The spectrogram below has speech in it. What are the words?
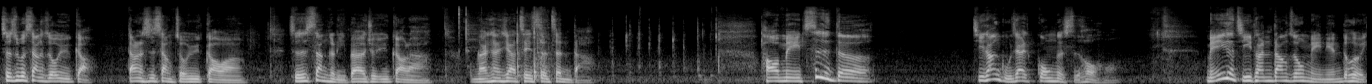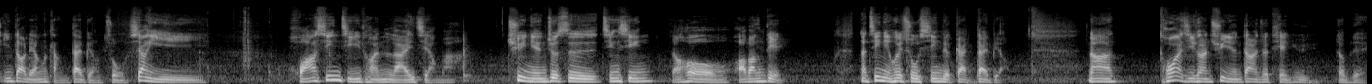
这是不是上周预告？当然是上周预告啊！这是上个礼拜二就预告啦。我们来看一下这次的正达。好，每次的集团股在攻的时候，哦，每一个集团当中每年都会有一到两档代表作。像以华兴集团来讲嘛，去年就是金星，然后华邦电，那今年会出新的代代表。那同海集团去年当然就天域，对不对？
